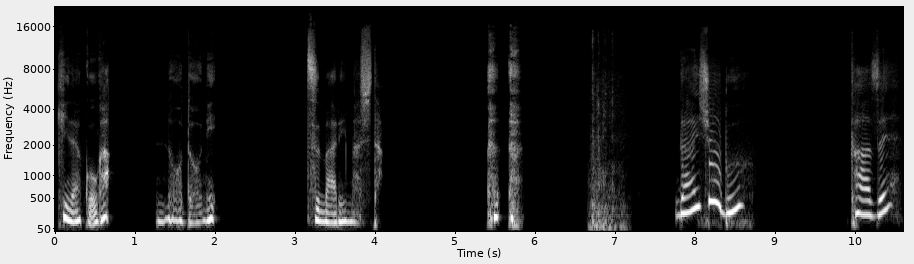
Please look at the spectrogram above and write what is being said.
きな粉が喉に詰まりました。大丈夫？風？邪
